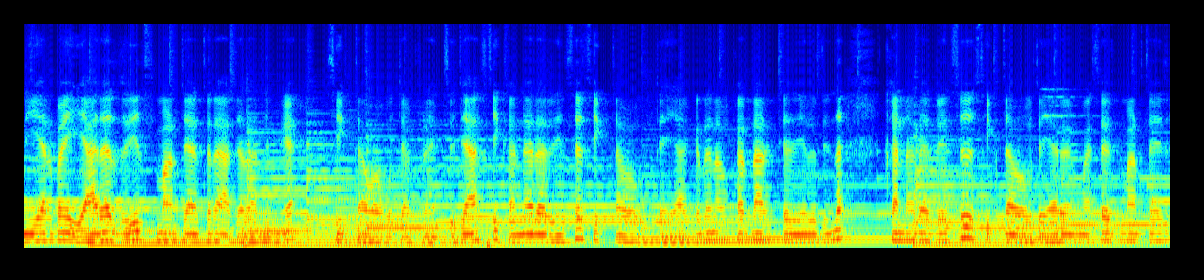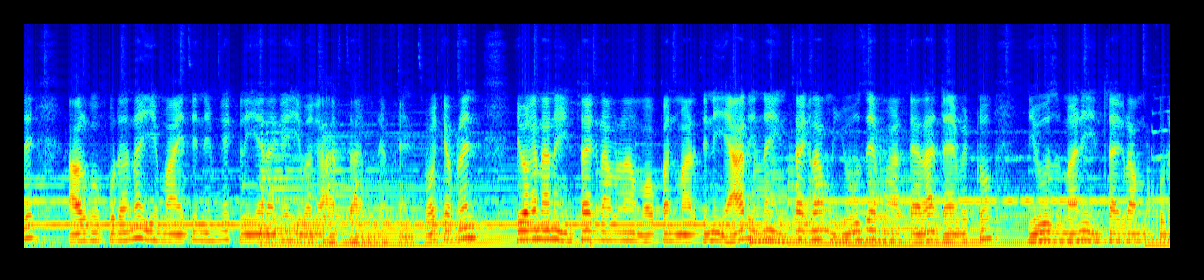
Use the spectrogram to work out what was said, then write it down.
ನಿಯರ್ ಬೈ ಯಾರ್ಯಾರು ರೀಲ್ಸ್ ಮಾಡ್ತಾ ಇರ್ತಾರೆ, ಅದೆಲ್ಲ ನಿಮಗೆ ಸಿಗ್ತಾ ಹೋಗುತ್ತೆ ಫ್ರೆಂಡ್ಸ್ ಜಾಸ್ತಿ ಕನ್ನಡ ರೀಲ್ಸೇ ಸಿಗ್ತಾ ಹೋಗುತ್ತೆ. ಯಾಕಂದರೆ ನಾವು ಕರ್ನಾಟಕದಲ್ಲಿ ಇರೋದ್ರಿಂದ ಕನ್ನಡ ರೀಲ್ಸ್ ಸಿಗ್ತಾ ಹೋಗುತ್ತೆ. ಯಾರ್ಯಾರು ಮೆಸೇಜ್ ಮಾಡ್ತಾಯಿದ್ರೆ ಅವ್ರಿಗೂ ಕೂಡ ಈ ಮಾಹಿತಿ ನಿಮಗೆ ಕ್ಲಿಯರಾಗಿ ಇವಾಗ ಅರ್ಥ ಆಗುತ್ತೆ ಫ್ರೆಂಡ್ಸ್ ಓಕೆ ಇವಾಗ ನಾನು ಇನ್ಸ್ಟಾಗ್ರಾಮ್ನ ಓಪನ್ ಮಾಡ್ತೀನಿ. ಯಾರು ಇನ್ನೂ ಇನ್ಸ್ಟಾಗ್ರಾಮ್ ಯೂಸೇ ಮಾಡ್ತಾ ಇಲ್ಲ. ದಯವಿಟ್ಟು ಯೂಸ್ ಮಾಡಿ ಇನ್ಸ್ಟಾಗ್ರಾಮ್ ಕೂಡ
